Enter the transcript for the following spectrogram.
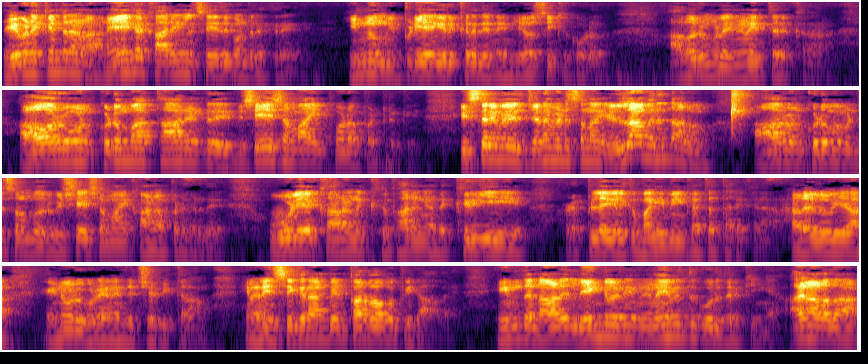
தேவனுக்கென்று நான் அநேக காரியங்கள் செய்து கொண்டிருக்கிறேன். இன்னும் இப்படியே இருக்கிறது என்று யோசிக்க கூடும் அவர் உங்களை நினைத்திருக்கிறார். ஆரோன் குடும்பத்தார் என்று விசேஷமாய் போடப்பட்டிருக்கு. இஸ்ரேவேல் ஜனம் என்று சொன்னால் எல்லாம் இருந்தாலும் ஆரோன் குடும்பம் என்று சொல்லும்போது ஒரு விசேஷமாய் காணப்படுகிறது. ஊழியக்காரனுக்கு பாருங்க அந்த கிரியை அவருடைய பிள்ளைகளுக்கு மகிமையும் கத்த தருகிறார் அழலூயா என்னோடு கூட இணைந்து ஜெபிக்கலாம். என்னை நேசிக்கிறான் பின் பரலோக பிதாவே இந்த நாளில் எங்களை நீ கூறுத்திருக்கீங்க அதனால அதனாலதான்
